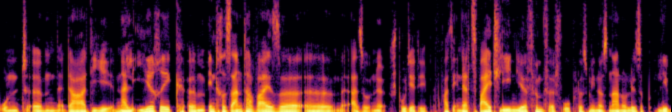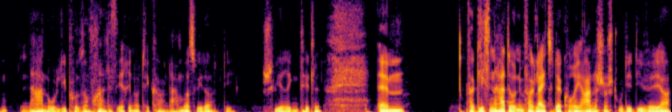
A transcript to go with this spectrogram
und ähm, da die Nalirik ähm, interessanterweise, äh, also eine Studie, die quasi in der Zweitlinie 5FU plus minus nanoliposomales Erinotikan, da haben wir es wieder, die schwierigen Titel. Ähm, verglichen hatte und im Vergleich zu der koreanischen Studie, die wir ja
